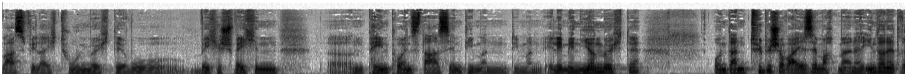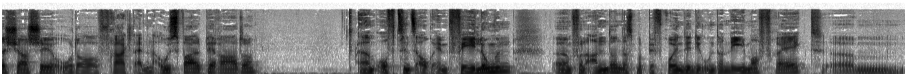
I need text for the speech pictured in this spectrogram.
was vielleicht tun möchte, wo welche Schwächen äh, Painpoints da sind, die man, die man eliminieren möchte. Und dann typischerweise macht man eine Internetrecherche oder fragt einen Auswahlberater. Ähm, oft sind es auch Empfehlungen ähm, von anderen, dass man befreundete Unternehmer fragt, ähm,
